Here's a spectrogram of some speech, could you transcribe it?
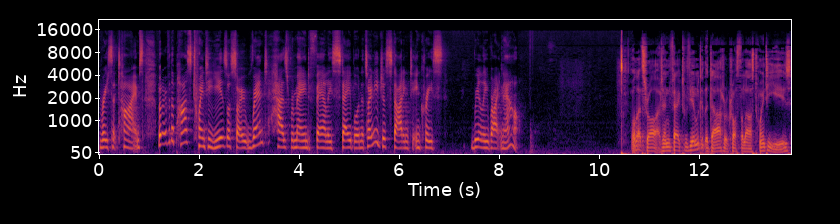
recent times, but over the past 20 years or so, rent has remained fairly stable and it's only just starting to increase really right now. Well, that's right. In fact, if you look at the data across the last 20 years,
